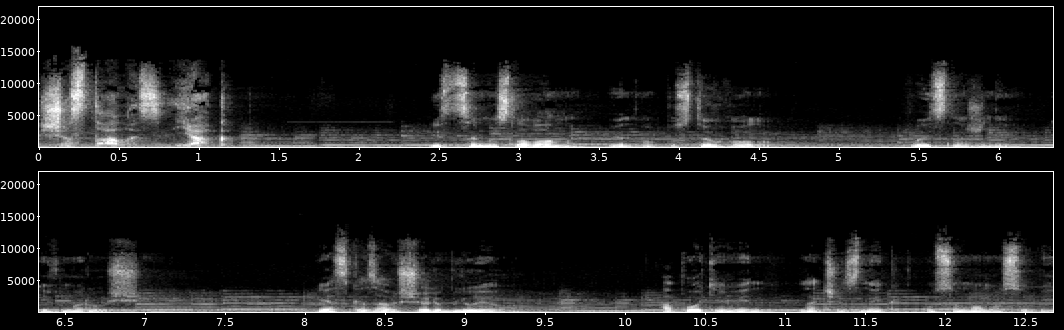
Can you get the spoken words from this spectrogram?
що сталося, Якоб. І з цими словами він опустив голову, виснажений і вмирущий. Я сказав, що люблю його, а потім він, наче зник у самому собі,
